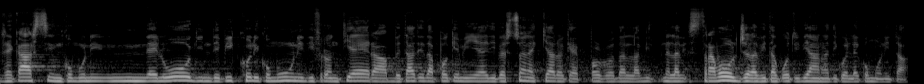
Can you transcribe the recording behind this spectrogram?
recarsi in, comuni, in, dei luoghi, in dei piccoli comuni di frontiera abitati da poche migliaia di persone, è chiaro che proprio dalla, nella, stravolge la vita quotidiana di quelle comunità.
